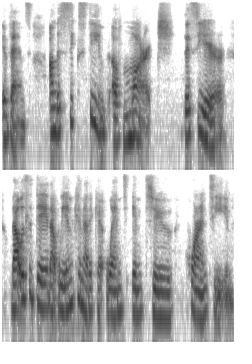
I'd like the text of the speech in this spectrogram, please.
events. On the 16th of March this year, that was the day that we in Connecticut went into quarantine.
